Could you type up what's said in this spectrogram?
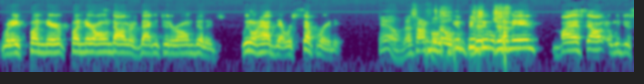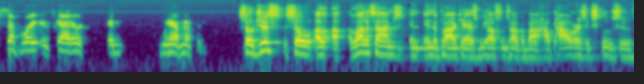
where they fund their fund their own dollars back into their own village. We don't have that. We're separated. Yeah that's our fault So- People, people, people just- come in, buy us out, and we just separate and scatter, and we have nothing. So just so a, a- a lot of times in, in the podcast, we often talk about how power is exclusive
